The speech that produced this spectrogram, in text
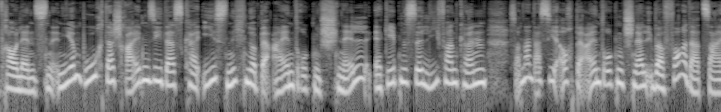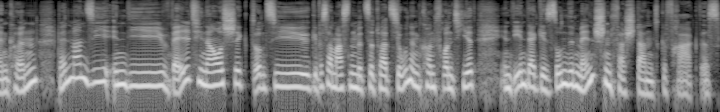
Frau Lenzen, in Ihrem Buch, da schreiben Sie, dass KIs nicht nur beeindruckend schnell Ergebnisse liefern können, sondern dass sie auch beeindruckend schnell überfordert sein können, wenn man sie in die Welt hinausschickt und sie gewissermaßen mit Situationen konfrontiert, in denen der gesunde Menschenverstand gefragt ist.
